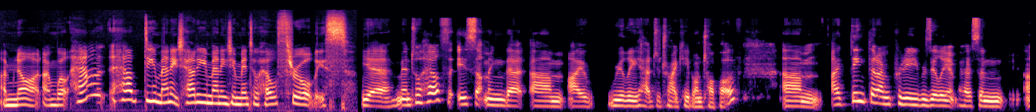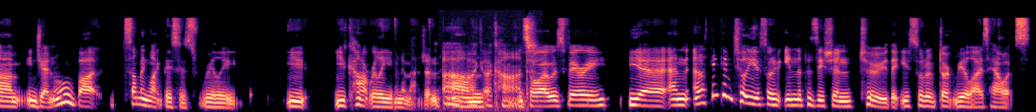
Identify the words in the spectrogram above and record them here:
I'm not I'm well. How how do you manage how do you manage your mental health through all this? Yeah mental health is something that um, I really had to try keep on top of. Um, I think that I'm a pretty resilient person um, in general but something like this is really you you can't really even imagine. Oh, I, um, I can't. so I was very yeah, and and I think until you're sort of in the position too that you sort of don't realize how it's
